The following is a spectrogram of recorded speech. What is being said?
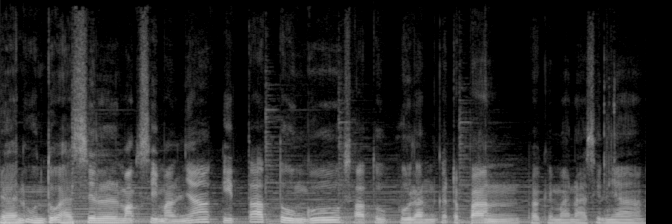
dan untuk hasil maksimalnya kita tunggu satu bulan ke depan bagaimana hasilnya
